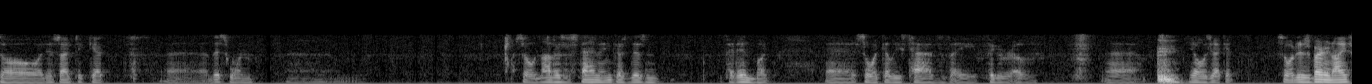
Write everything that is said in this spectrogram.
so I decided to get uh, this one. Um, so not as a stand-in because it doesn't fit in, but uh, so I can at least have a figure of uh, Yellow Jacket. So it is very nice.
